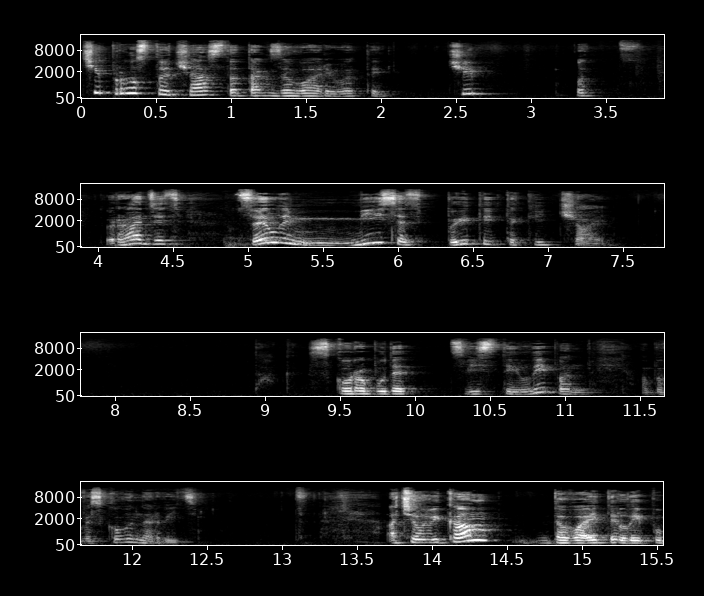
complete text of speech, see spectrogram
Чи просто часто так заварювати, чи от радять цілий місяць пити такий чай. Так, скоро буде цвісти липа, обов'язково нарвіть. А чоловікам давайте липу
